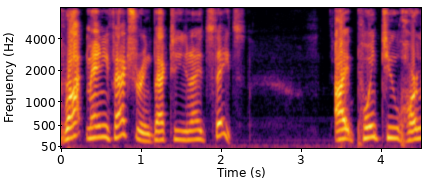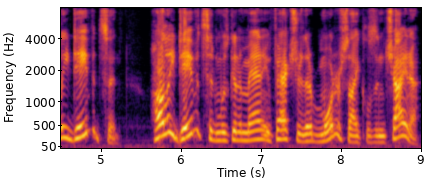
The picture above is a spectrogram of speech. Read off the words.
brought manufacturing back to the United States. I point to Harley Davidson. Harley Davidson was going to manufacture their motorcycles in China.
